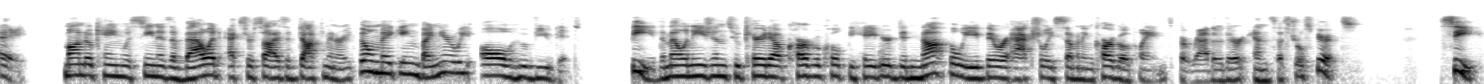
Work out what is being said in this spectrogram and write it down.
A. Mondo Cane was seen as a valid exercise of documentary filmmaking by nearly all who viewed it. B. The Melanesians who carried out cargo cult behavior did not believe they were actually summoning cargo planes, but rather their ancestral spirits. C.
